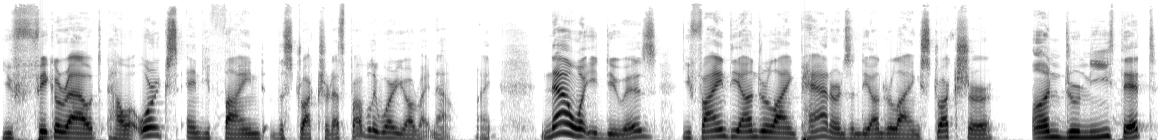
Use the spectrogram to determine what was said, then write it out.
You figure out how it works and you find the structure. That's probably where you are right now, right? Now, what you do is you find the underlying patterns and the underlying structure underneath it.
